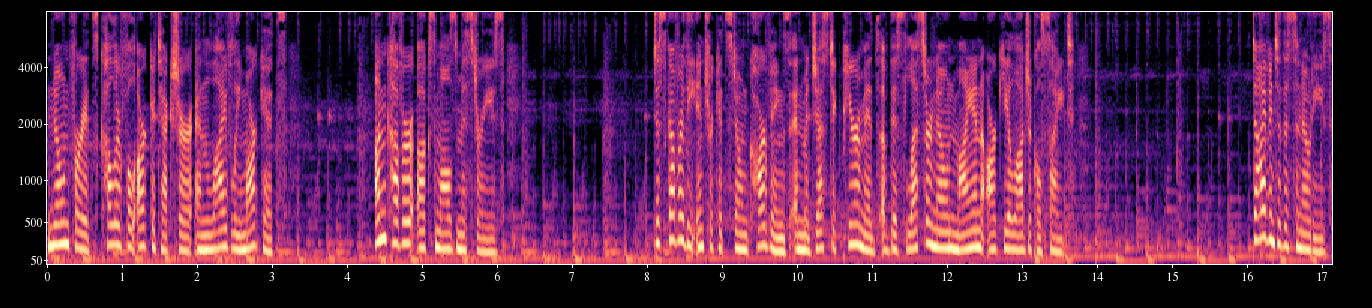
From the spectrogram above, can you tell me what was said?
known for its colorful architecture and lively markets. Uncover Uxmal's mysteries. Discover the intricate stone carvings and majestic pyramids of this lesser-known Mayan archaeological site. Dive into the cenotes.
